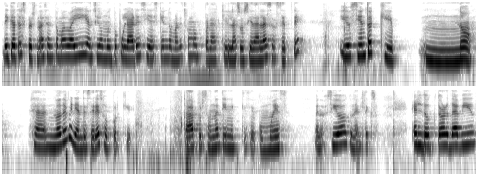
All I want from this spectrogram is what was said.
de que otras personas se han tomado ahí y han sido muy populares y es que en tomar es como para que la sociedad las acepte. Y yo siento que mm, no. O sea, no deberían de hacer eso porque cada persona tiene que ser como es. Bueno, sigo con el texto. El doctor David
